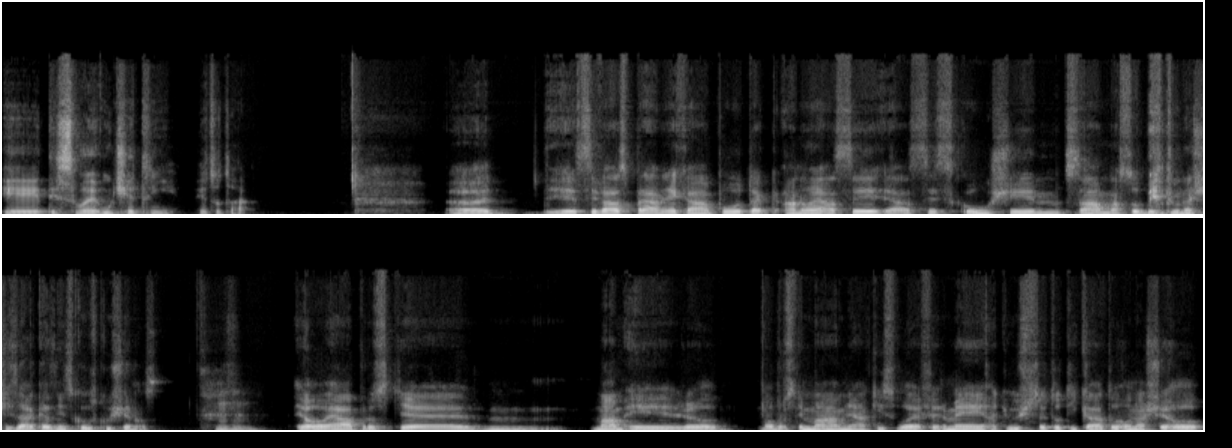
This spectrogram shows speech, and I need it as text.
i ty svoje účetní. Je to tak? Uh, jestli vás správně chápu, tak ano, já si, já si zkouším sám na sobě tu naší zákaznickou zkušenost. Mm-hmm. Jo, já prostě mm, mám i že, no prostě mám nějaké svoje firmy, ať už se to týká toho našeho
